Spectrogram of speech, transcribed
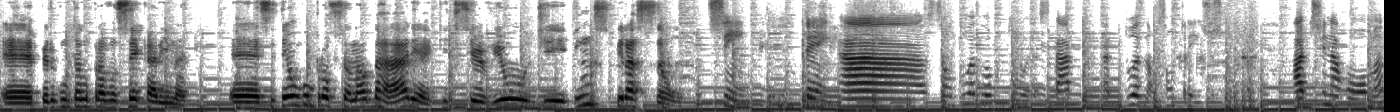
é, perguntando para você, Karina, é, se tem algum profissional da área que te serviu de inspiração. Sim, tem. Ah, são duas locutoras, tá? Ah, Duas não, são três, desculpa. A Tina Roma,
